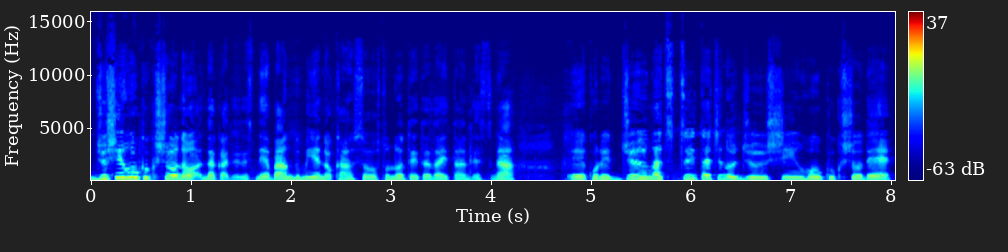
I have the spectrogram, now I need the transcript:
ー受信報告書の中でですね、番組への感想をその他いただいたんですが、えーこれ10月1日の受信報告書で、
